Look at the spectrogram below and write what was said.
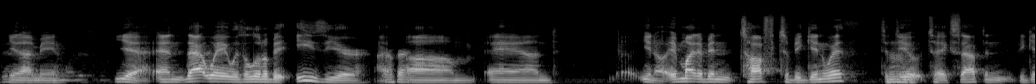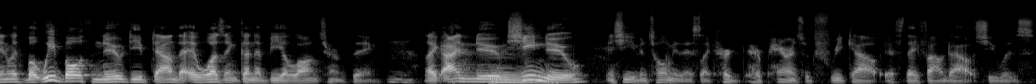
This You know what I mean? came on this one. Yeah, and that way it was a little bit easier. Okay. Um, and uh, you know, it might have been tough to begin with, to Mm. deal, to accept and begin with, but we both knew deep down that it wasn't gonna be a long term thing. Mm. Like I knew, she Mm. knew, and she even told me this. Like her her parents would freak out if they found out she was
